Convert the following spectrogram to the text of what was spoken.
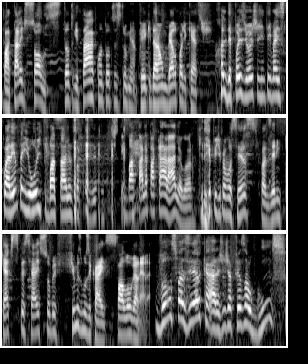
Batalha de solos. Tanto guitarra quanto outros instrumentos. Creio que dará um belo podcast. Olha, depois de hoje a gente tem mais 48 batalhas pra fazer. Tem batalha pra caralho agora. Queria pedir para vocês fazerem casts especiais sobre filmes musicais. Falou, galera. Vamos fazer, cara. A gente já fez alguns.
